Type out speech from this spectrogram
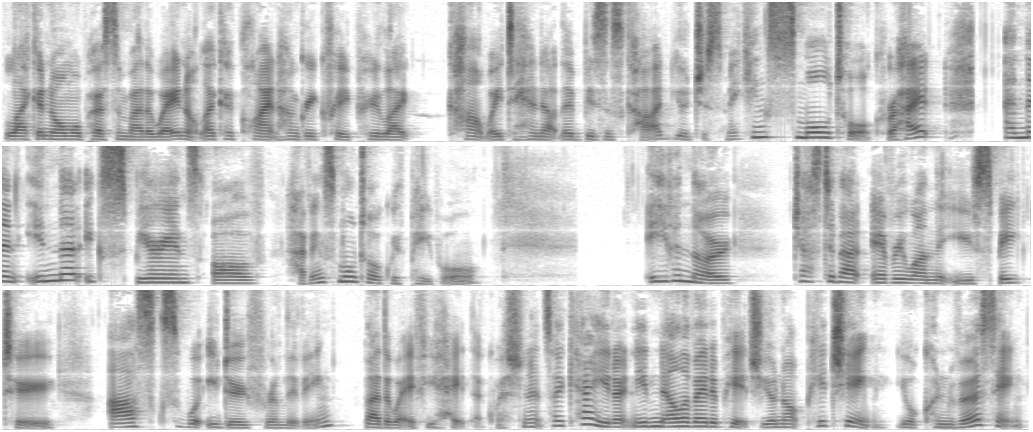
like a normal person, by the way, not like a client hungry creep who like can't wait to hand out their business card. You're just making small talk, right? And then in that experience of having small talk with people, even though just about everyone that you speak to asks what you do for a living, by the way, if you hate that question, it's okay. You don't need an elevator pitch. You're not pitching, you're conversing.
